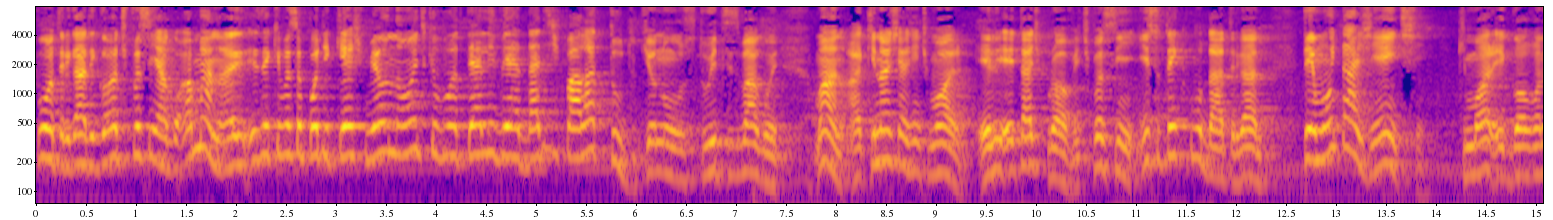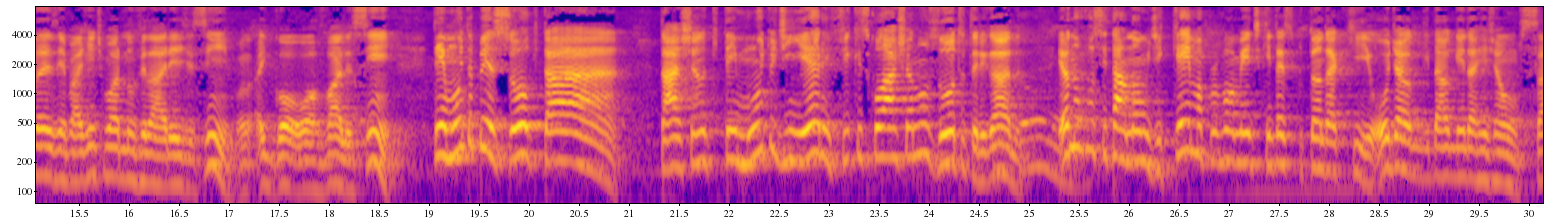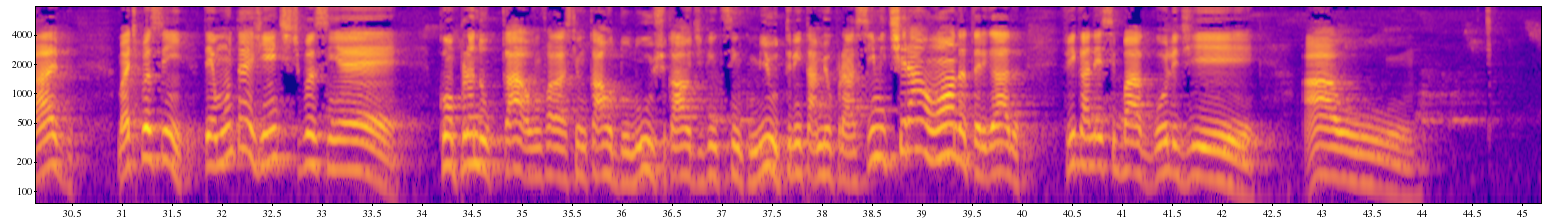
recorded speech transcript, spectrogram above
Pô, tá ligado? Igual, tipo assim, agora, ah, mano, esse aqui vai ser o podcast meu, não, onde que eu vou ter a liberdade de falar tudo, que eu nos tweets, esses bagulho. Mano, aqui onde a gente mora, ele, ele tá de prova. E, tipo assim, isso tem que mudar, tá ligado? Tem muita gente que mora, igual, vou dar um exemplo, a gente mora num vilarejo assim, igual o Orvalho assim, tem muita pessoa que tá, tá achando que tem muito dinheiro e fica esculachando os outros, tá ligado? Eu não vou citar o nome de quem, mas provavelmente quem tá escutando aqui, ou de alguém da região sabe, mas tipo assim, tem muita gente, tipo assim, é comprando um carro, vamos falar assim, um carro do luxo, carro de 25 mil, 30 mil pra cima e tira a onda, tá ligado? Fica nesse bagulho de. Ah, o.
